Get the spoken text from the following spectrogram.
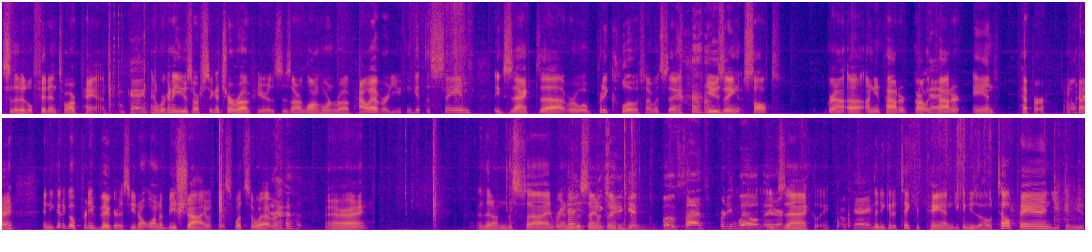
so that it'll fit into our pan. Okay. And we're going to use our signature rub here. This is our Longhorn rub. However, you can get the same exact, uh, or well, pretty close, I would say, using salt, ground, uh, onion powder, garlic Okay. powder, and pepper. Okay. Okay. And you got to go pretty vigorous. You don't want to be shy with this whatsoever. All right. And then on this side, we're going to do the so same make thing. sure you get both sides pretty well there. Exactly. Okay. Then you're going to take your pan. You can use a hotel pan. You can use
